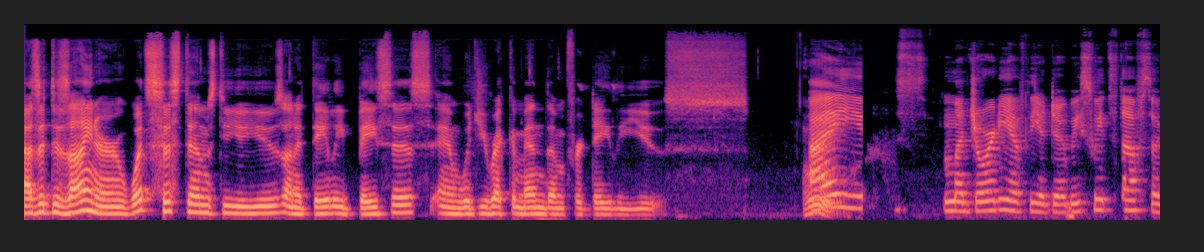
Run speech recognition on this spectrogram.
As a designer, what systems do you use on a daily basis, and would you recommend them for daily use? Ooh. I use majority of the Adobe Suite stuff. So,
